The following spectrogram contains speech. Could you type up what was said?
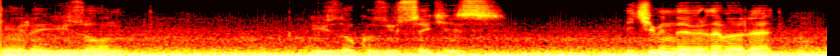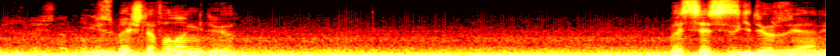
şöyle 110 109 108 2000 devirde böyle Tam 105 ile falan. 105 ile falan gidiyor. Ve sessiz gidiyoruz yani.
